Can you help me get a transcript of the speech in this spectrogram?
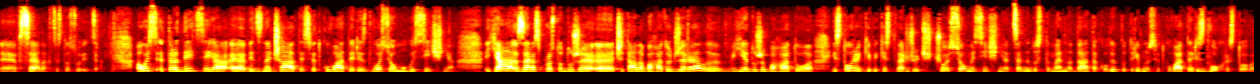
е, в селах це стосується. А ось традиція відзначати, святкувати Різдво 7 січня. Я зараз просто дуже читала багато джерел. Є дуже багато істориків, які стверджують, що 7 січня це недостеменна дата, коли потрібно святкувати Різдво Христове.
